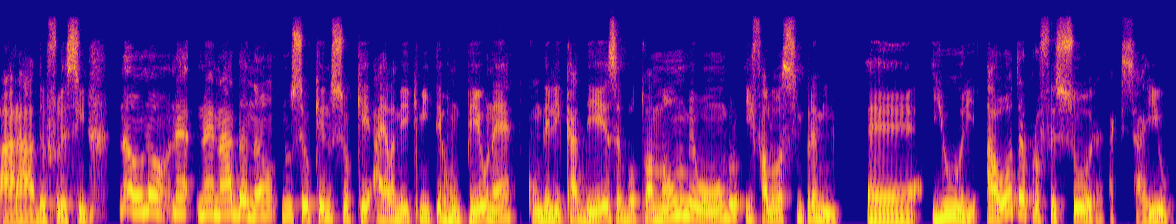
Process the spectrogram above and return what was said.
parado. Eu falei assim: não, não, não é, não é, nada, não, não sei o que, não sei o que. Aí ela meio que me interrompeu, né, com delicadeza, botou a mão no meu ombro e falou assim para mim: é, Yuri, a outra professora, a que saiu,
